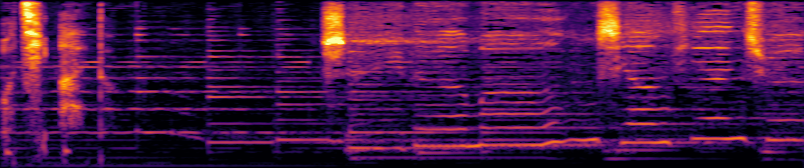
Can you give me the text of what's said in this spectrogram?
我亲爱的。谁的梦想天阙，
